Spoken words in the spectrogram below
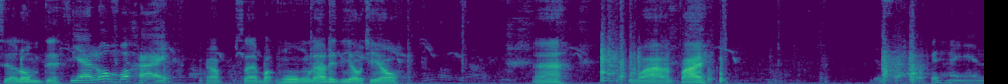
เสือล่มเตะเสียร่มบ่ขาย ครับใส่บักฮุงแล้วได้เดียวเชียวอะว่ากันไปเดี๋ยวสาว ไปให้อัน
